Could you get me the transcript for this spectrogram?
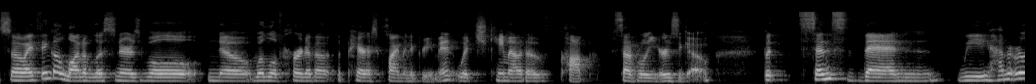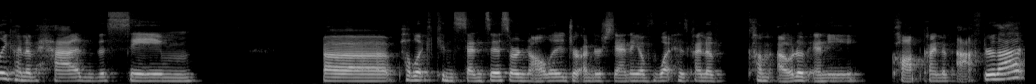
So i think a lot of listeners will know will have heard about the paris climate agreement which came out of cop several years ago. But since then we haven't really kind of had the same uh, public consensus or knowledge or understanding of what has kind of come out of any cop kind of after that.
